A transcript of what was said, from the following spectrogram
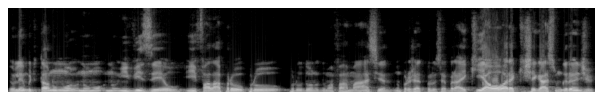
Eu lembro de estar num, num- num- em Viseu e falar pro, pro, pro dono de uma farmácia, num projeto pelo Sebrae, que a hora que chegasse um grande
